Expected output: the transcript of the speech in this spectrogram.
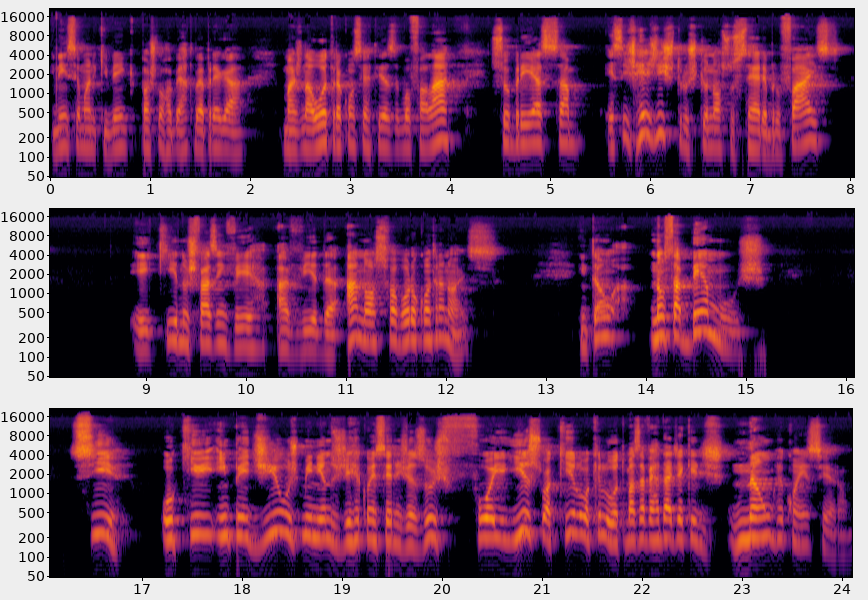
e nem semana que vem que o pastor Roberto vai pregar. Mas na outra, com certeza, vou falar sobre essa, esses registros que o nosso cérebro faz e que nos fazem ver a vida a nosso favor ou contra nós. Então, não sabemos se o que impediu os meninos de reconhecerem Jesus foi isso, aquilo ou aquilo outro, mas a verdade é que eles não reconheceram.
